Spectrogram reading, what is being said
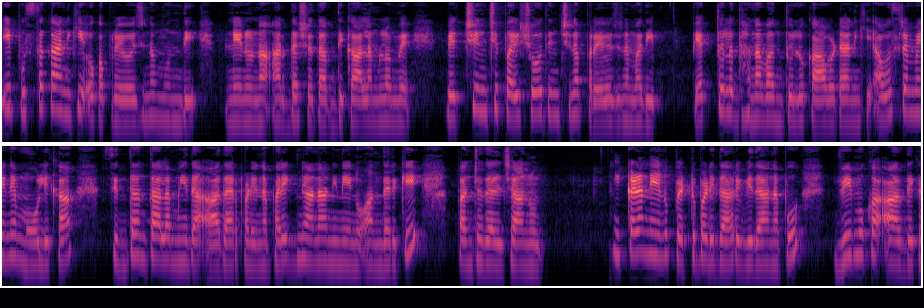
ఈ పుస్తకానికి ఒక ప్రయోజనం ఉంది. నేను నా అర్ధశతాబ్ది కాలంలో వెచ్చించి పరిశోధించిన ప్రయోజనం అది. వ్యక్తుల ధనవంతులు కావడానికి అవసరమైన మౌలిక సిద్ధాంతాల మీద ఆధారపడిన పరిజ్ఞానాన్ని నేను అందరికీ పంచదలిచాను. ఇక్కడ నేను పెట్టుబడిదారు విధానపు ద్విముఖ ఆర్థిక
